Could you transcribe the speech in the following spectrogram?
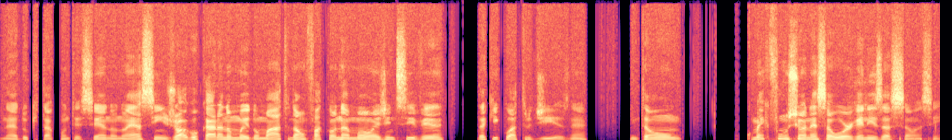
né, do que está acontecendo, não é assim, joga o cara no meio do mato, dá um facão na mão e a gente se vê daqui quatro dias, né? Então, como é que funciona essa organização assim?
